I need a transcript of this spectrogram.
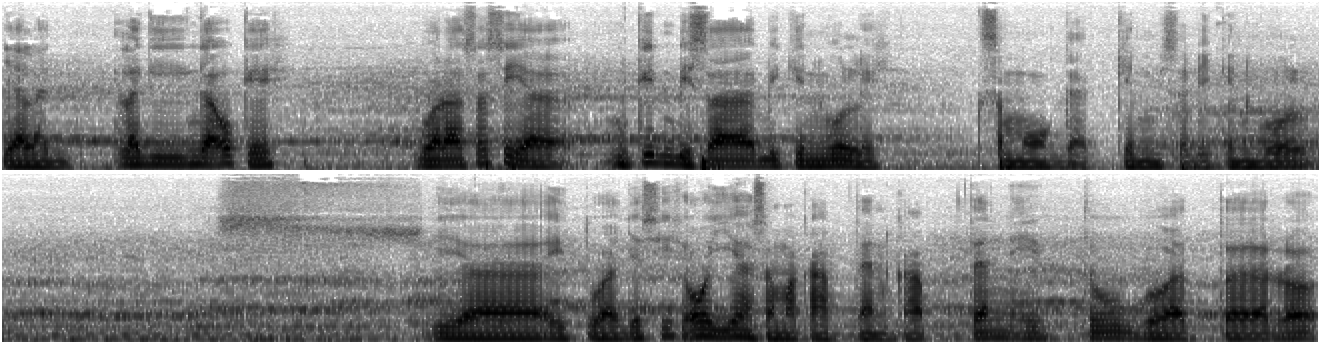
ya lagi lagi nggak oke. Okay. Gua rasa sih ya mungkin bisa bikin gol deh. Semoga Kin bisa bikin gol. Iya itu aja sih. Oh iya sama kapten. Kapten itu gua taruh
